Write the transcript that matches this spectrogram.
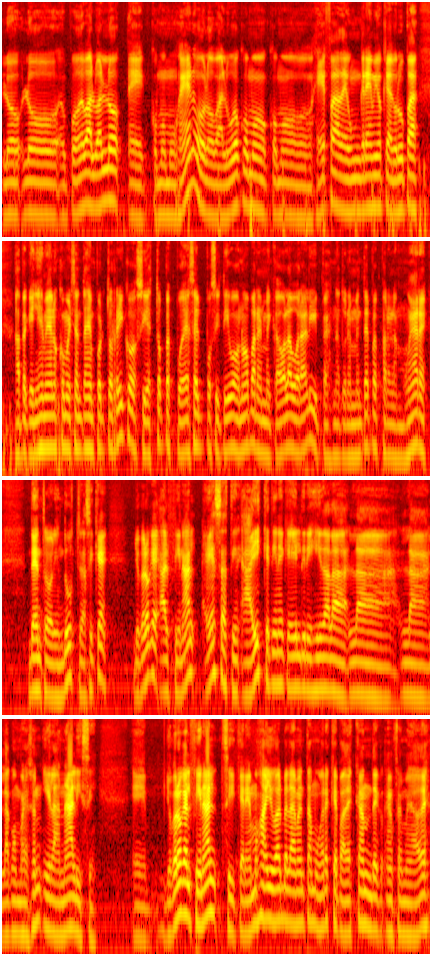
lo, lo puedo evaluarlo eh, como mujer o lo evalúo como, como jefa de un gremio que agrupa a pequeños y medianos comerciantes en Puerto Rico. Si esto pues puede ser positivo o no para el mercado laboral y pues naturalmente pues para las mujeres dentro de la industria. Así que yo creo que al final esa, ahí es que tiene que ir dirigida la, la, la, la conversación y el análisis. Eh, yo creo que al final, si queremos ayudar verdaderamente a mujeres que padezcan de enfermedades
